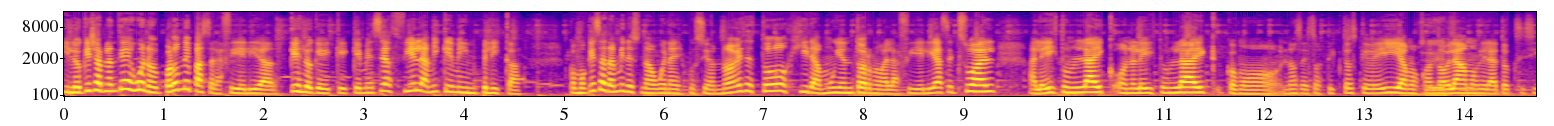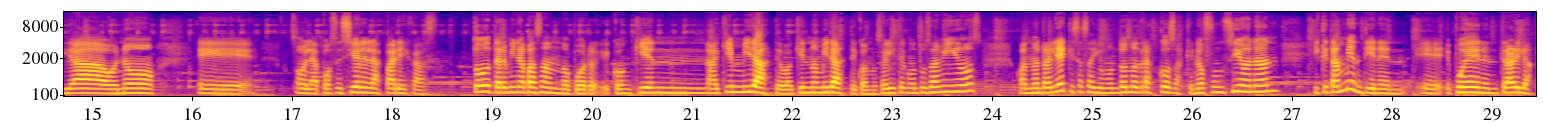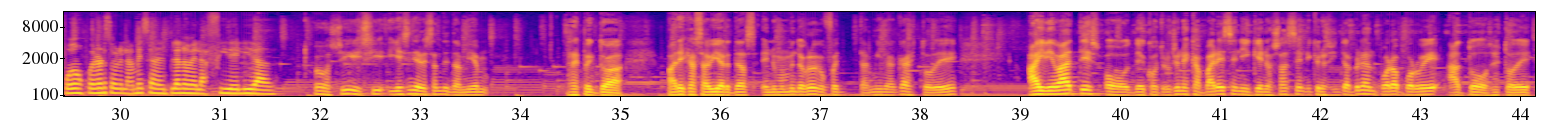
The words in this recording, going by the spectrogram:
Y lo que ella plantea es, bueno, ¿por dónde pasa la fidelidad? ¿Qué es lo que, que, que me seas fiel a mí que me implica? Como que esa también es una buena discusión, ¿no? A veces todo gira muy en torno a la fidelidad sexual, a le diste un like o no le diste un like, como, no sé, esos TikToks que veíamos cuando Sí, hablábamos sí. de la toxicidad o no, eh, o la posesión en las parejas. Todo termina pasando por eh, con quién, a quién miraste o a quién no miraste cuando saliste con tus amigos, cuando en realidad quizás hay un montón de otras cosas que no funcionan y que también tienen, eh, pueden entrar y las podemos poner sobre la mesa en el plano de la fidelidad. No, sí, sí, y es interesante también respecto a parejas abiertas. En un momento creo que fue también acá esto de hay debates o de construcciones que aparecen y que nos hacen, que nos interpelan por A por B a todos. Esto de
